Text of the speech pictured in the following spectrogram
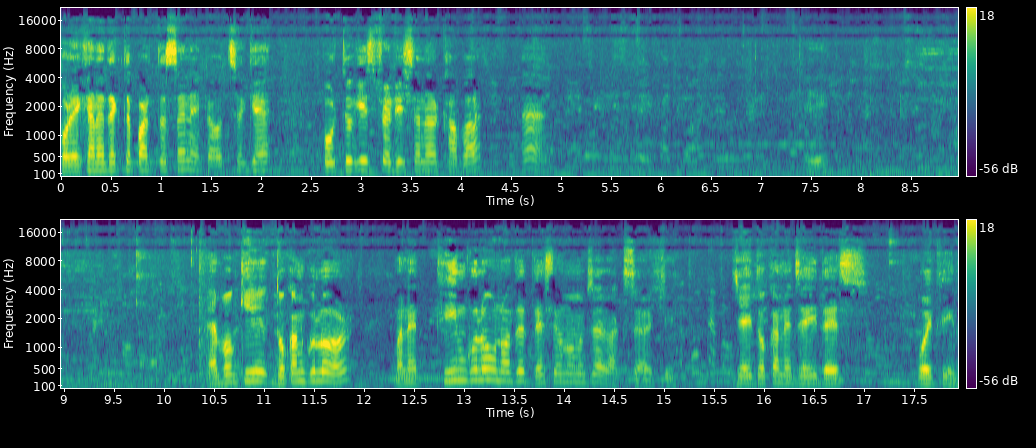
পরে এখানে দেখতে পারতেছেন, এটা হচ্ছে গিয়ে পর্তুগিজ ট্রেডিশনাল খাবার হ্যাঁ? এবং কি দোকানগুলোর মানে থিমগুলো ওনাদের দেশে অনুযায়ী রাখছে আর কি। যেই দোকানে যেই দেশ, ওই থিম।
